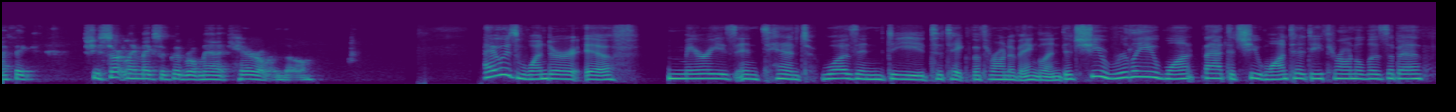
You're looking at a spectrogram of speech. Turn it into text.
I think she certainly makes a good romantic heroine, though. I always wonder if Mary's intent was indeed to take the throne of England. Did she really want that? Did she want to dethrone Elizabeth?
